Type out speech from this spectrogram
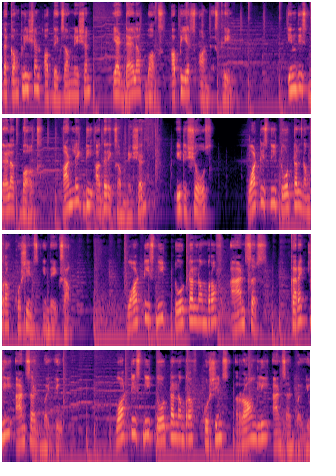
the completion of the examination, a dialog box appears on the screen. In this dialog box, unlike the other examination, it shows what is the total number of questions in the exam, what is the total number of answers correctly answered by you, what is the total number of questions wrongly answered by you.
